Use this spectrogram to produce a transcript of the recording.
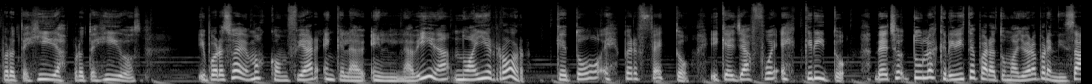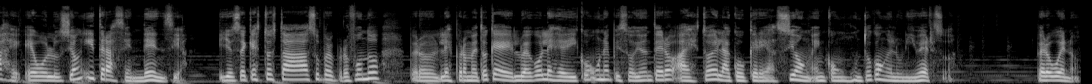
protegidas, protegidos y por eso debemos confiar en que en la vida no hay error, que todo es perfecto y que ya fue escrito. De hecho, tú lo escribiste para tu mayor aprendizaje, evolución y trascendencia. Y yo sé que esto está súper profundo, pero les prometo que luego les dedico un episodio entero a esto de la co-creación en conjunto con el universo. Pero bueno,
